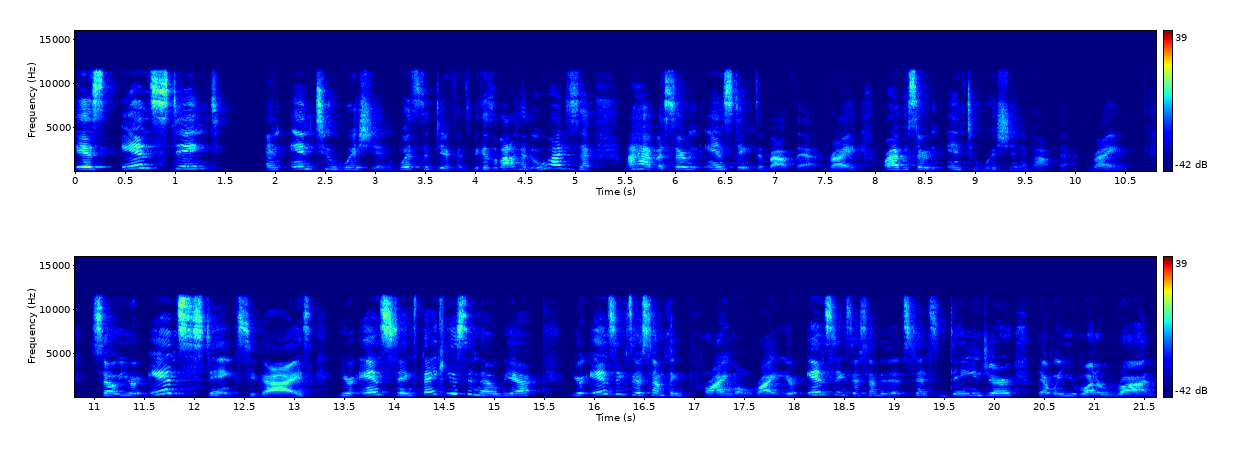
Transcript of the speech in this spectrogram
Is instinct and intuition. What's the difference? Because a lot of times, oh, I just have, I have a certain instinct about that, right? Or I have a certain intuition about that, right? So your instincts, you guys, your instincts, thank you, Zenobia. Your instincts are something primal, right? Your instincts are something that sense danger, that when you want to run,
